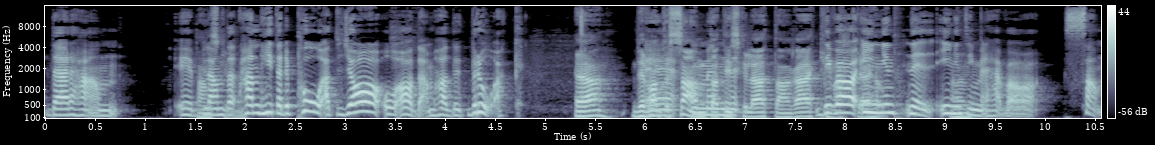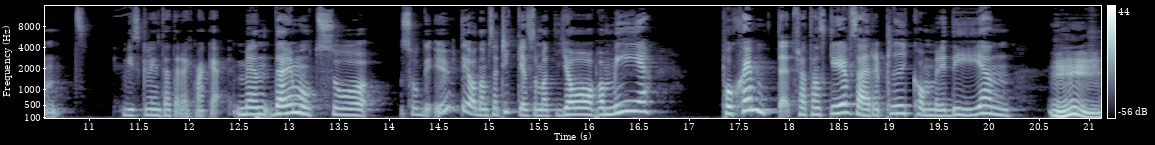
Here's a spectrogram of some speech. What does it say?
där han... Blandade, han hittade på att jag och Adam hade ett bråk. Ja, det var inte Eh, sant en- att ni skulle äta en räkmacka Det var ingen, nej, ingenting med det här var sant. Vi skulle inte äta räkmacka. Men däremot så såg det ut i Adams artikel som att jag var med på skämtet. För att han skrev så här, replik kommer i DN. Mm.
